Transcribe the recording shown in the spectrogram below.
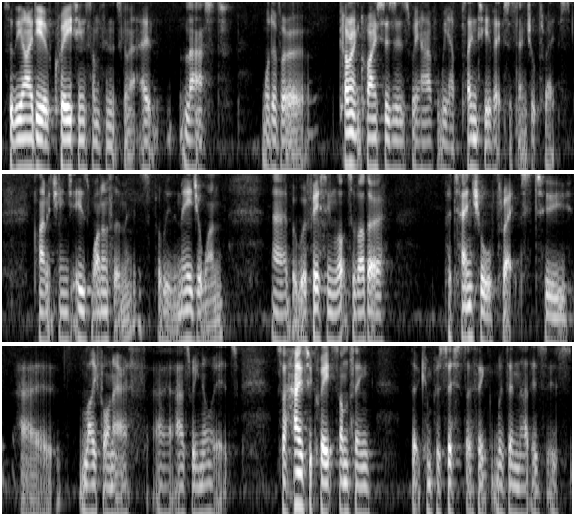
So the idea of creating something that's going to outlast whatever current crises we have, we have plenty of existential threats climate change is one of them. It's probably the major one. Uh, but we're facing lots of other potential threats to uh, life on Earth uh, as we know it. So how to create something that can persist, I think, within that is, is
